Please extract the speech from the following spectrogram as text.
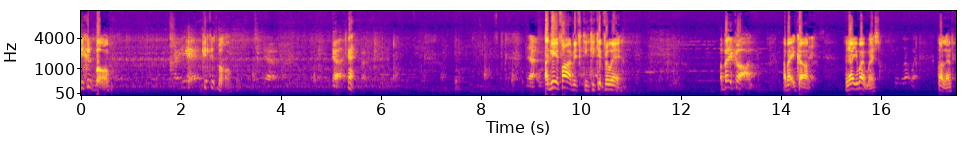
kick his ball. Kick it? Ball. Yeah. Yeah. Okay. Yeah. I'll give you five if you can kick it through here. I bet you can't. I bet you can't. No, you won't, Wes. Go on then.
